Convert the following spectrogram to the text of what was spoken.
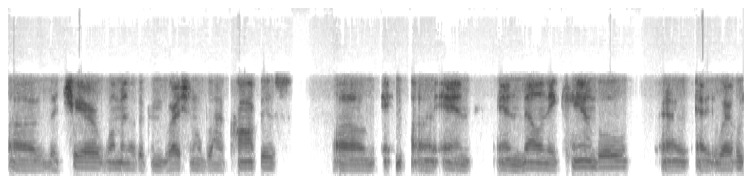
uh, the chairwoman of the Congressional Black Caucus, um, and, uh, and and Melanie Campbell, uh, and where who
